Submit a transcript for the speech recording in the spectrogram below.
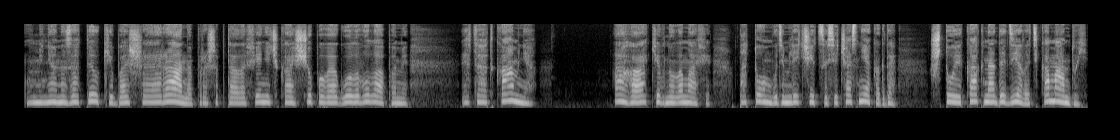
«У меня на затылке большая рана», — прошептала Фенечка, ощупывая голову лапами. «Это от камня?» «Ага», — кивнула Мафи. «Потом будем лечиться, сейчас некогда. Что и как надо делать? Командуй!»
